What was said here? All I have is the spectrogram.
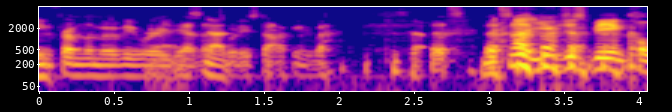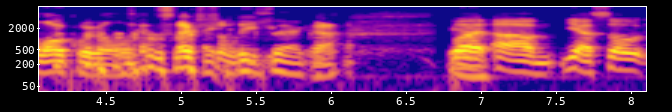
scene from the movie where Yeah, yeah, that's not- what he's talking about. So- that's that's not you just being colloquial. That's Right, actually exactly. yeah. But um, yeah, so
